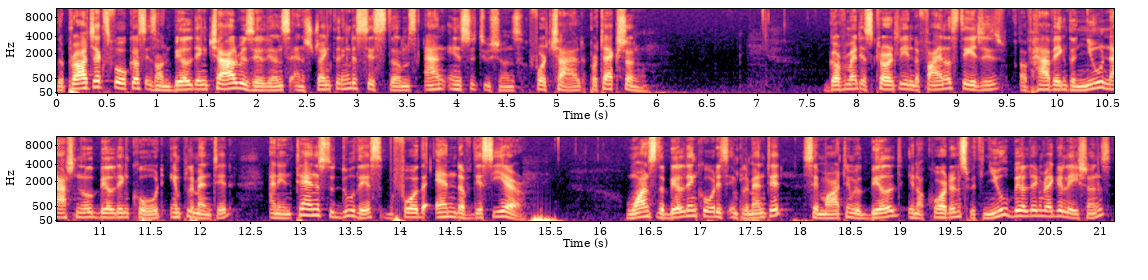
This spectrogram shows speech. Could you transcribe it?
The project's focus is on building child resilience and strengthening the systems and institutions for child protection. Government is currently in the final stages of having the new National Building Code implemented and intends to do this before the end of this year. Once the building code is implemented, St. Martin will build in accordance with new building regulations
